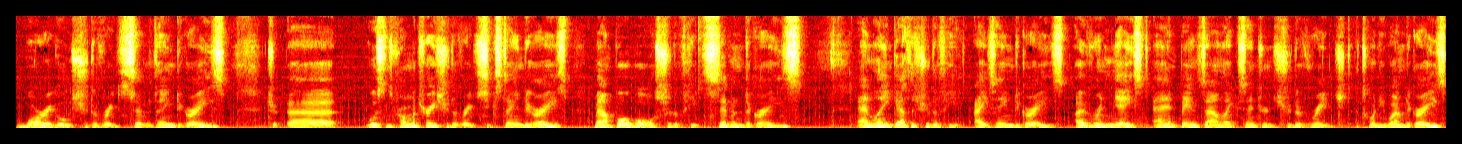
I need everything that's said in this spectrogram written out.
Warragul should have reached 17 degrees. Uh, Wilson's Promontory should have reached 16 degrees. Mount Baw should have hit 7 degrees and Leongatha should have hit 18 degrees. Over in the east and Bairnsdale Lake entrance should have reached 21 degrees.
